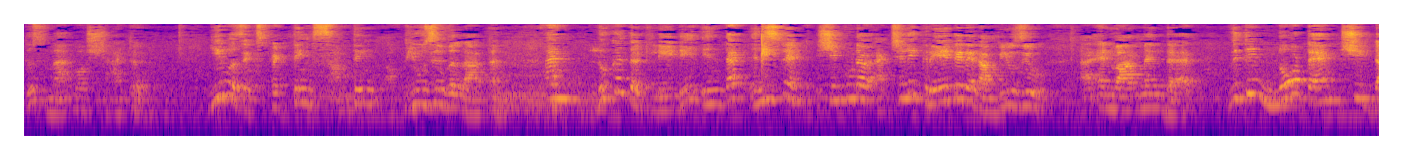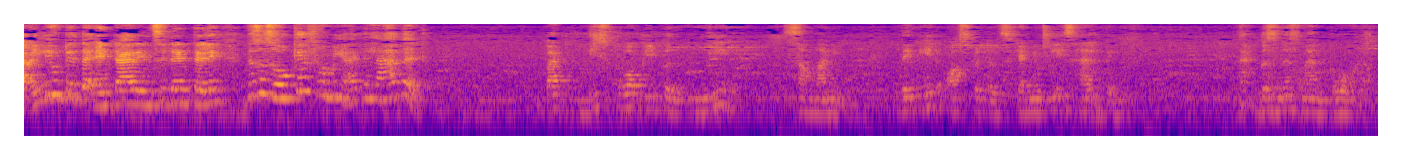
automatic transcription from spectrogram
This man was shattered. He was expecting something abusive will happen. And look at that lady. In that instant, she could have actually created an abusive uh, environment there. Within no time, she diluted the entire incident, telling, This is okay for me, I will have it. But these poor people need some money. They need hospitals. Can you please help him? That businessman broke down.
